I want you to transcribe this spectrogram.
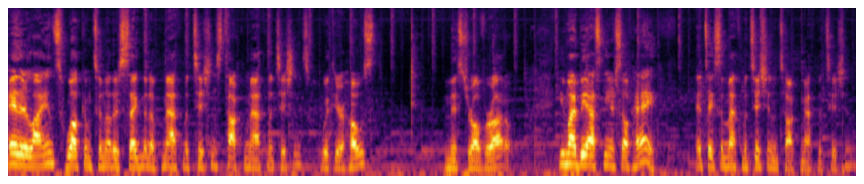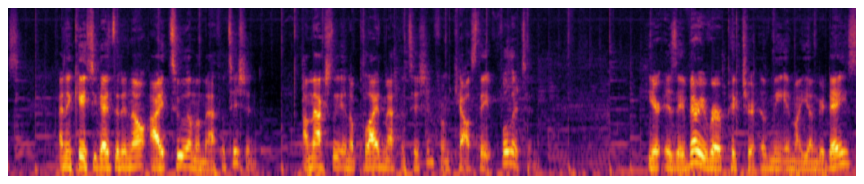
Hey there, Lions. Welcome to another segment of Mathematicians Talk Mathematicians with your host, Mr. Alvarado. You might be asking yourself, hey, it takes a mathematician to talk mathematicians. And in case you guys didn't know, I too am a mathematician. I'm actually an applied mathematician from Cal State Fullerton. Here is a very rare picture of me in my younger days.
